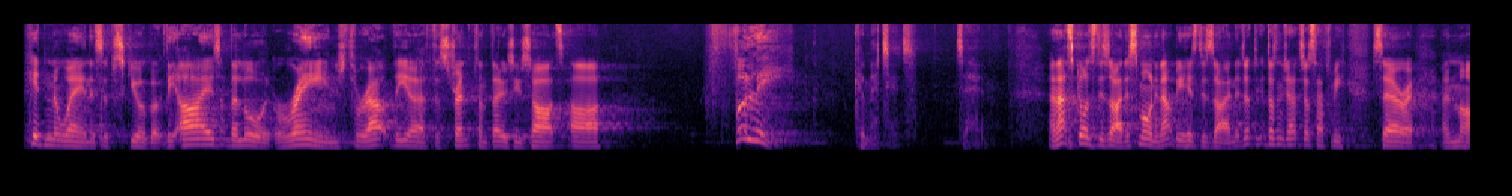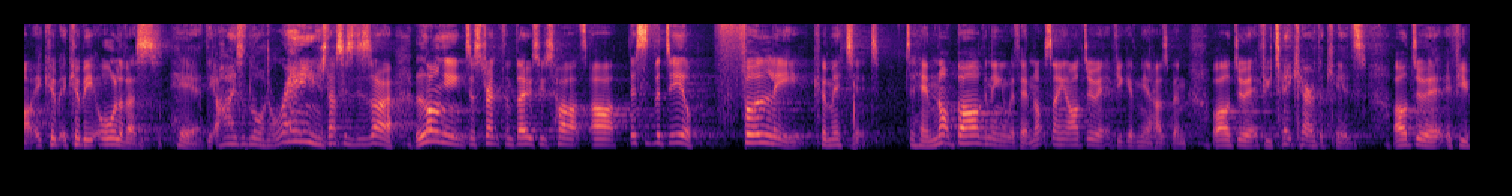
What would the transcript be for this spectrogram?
hidden away in this obscure book. The eyes of the Lord range throughout the earth to strengthen those whose hearts are fully committed. And that's God's desire. This morning, that would be his desire. And it doesn't just have to be Sarah and Mark, it could, it could be all of us here. The eyes of the Lord range, that's his desire. Longing to strengthen those whose hearts are, this is the deal, fully committed to him, not bargaining with him, not saying, I'll do it if you give me a husband, or I'll do it if you take care of the kids, I'll do it if you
